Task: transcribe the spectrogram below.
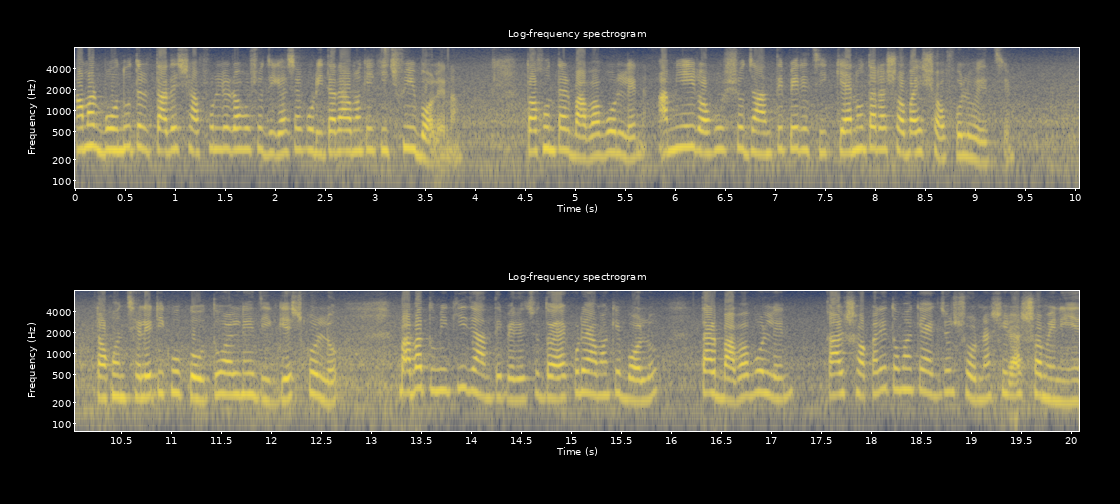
আমার বন্ধুদের, তাদের সাফল্যের রহস্য জিজ্ঞাসা করি, তারা আমাকে কিছুই বলে না। তখন তার বাবা বললেন, আমি এই রহস্য জানতে পেরেছি, কেন তারা সবাই সফল হয়েছে? তখন ছেলেটি খুব কৌতূহল নিয়ে জিজ্ঞেস করল, বাবা, তুমি কি জানতে পেরেছ? দয়া করে আমাকে বলো। তার বাবা বললেন কাল সকালে তোমাকে একজন সন্ন্যাসীর আশ্রমে নিয়ে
